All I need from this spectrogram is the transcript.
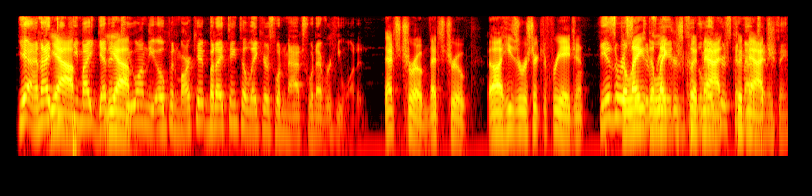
Yeah, and I yeah. think he might get it yeah. too on the open market. But I think the Lakers would match whatever he wanted. That's true. That's true. Uh, he's a restricted free agent. He is a restricted the, La- the Lakers agent, could so match. Lakers could match. match.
